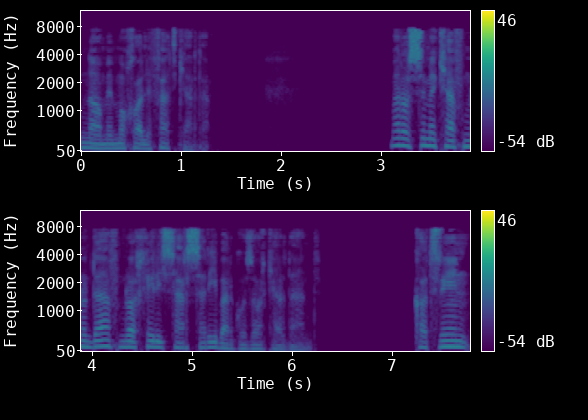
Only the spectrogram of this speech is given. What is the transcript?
نامه مخالفت کردم مراسم کفن و دفن را خیلی سرسری برگزار کردند کاترین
